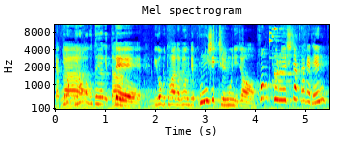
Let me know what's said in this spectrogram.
약간 이런, 이런 거부터 해야겠다 네, 이거부터 하다면 근데 공식 질문이죠. 펌프를 시작하게 된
